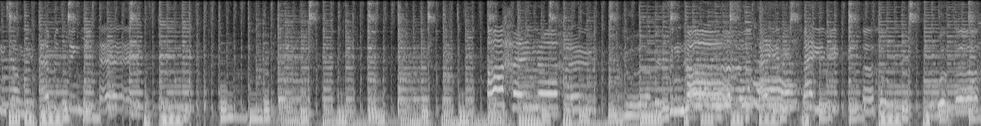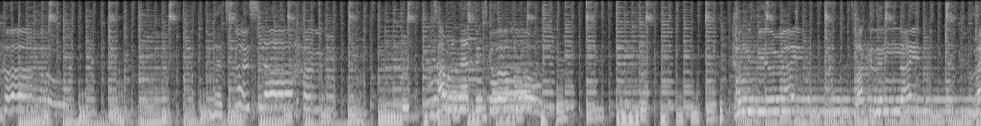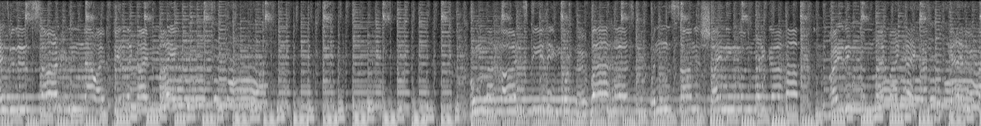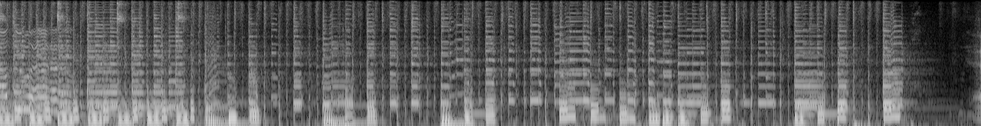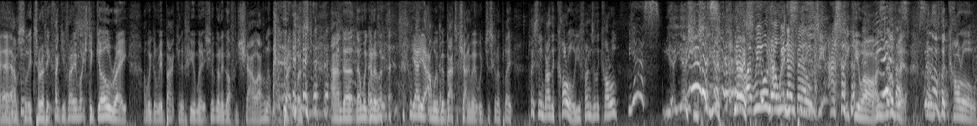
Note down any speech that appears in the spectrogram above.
Thank you very much to Girl Ray. And we're going to be back in a few minutes. You're going to go off and shower, have a little bit of breakfast, and uh, then we're going to. yeah, yeah, and we'll be back to chat in a minute. We're just going to play play something by the Coral. Are you fans of the Coral? Yes. Yeah, yes, you say yes. No. I- we all know- How we know Bill. enthusiastic you are. I Yeah, love it. that's We so love the. Coral.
